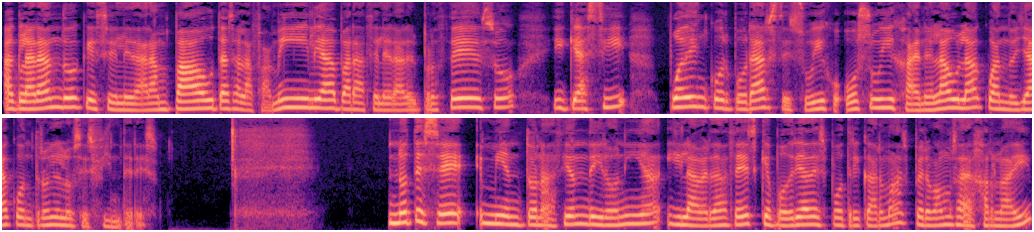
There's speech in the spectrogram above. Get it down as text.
aclarando que se le darán pautas a la familia para acelerar el proceso y que así puede incorporarse su hijo o su hija en el aula cuando ya controle los esfínteres. No te sé mi entonación de ironía y la verdad es que podría despotricar más, pero vamos a dejarlo ahí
